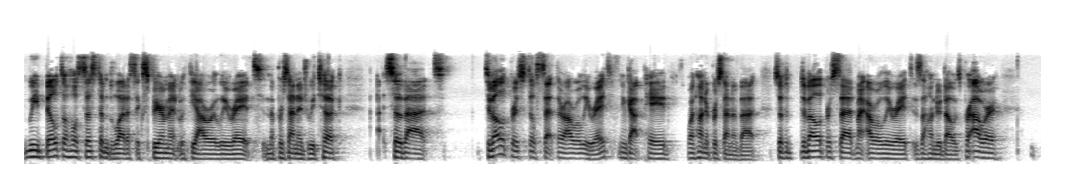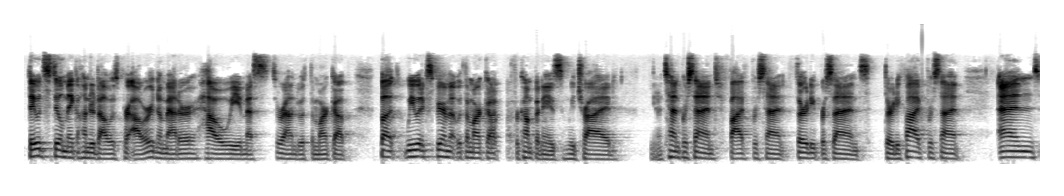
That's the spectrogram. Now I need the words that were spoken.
we built a whole system to let us experiment with the hourly rates and the percentage we took so that developers still set their hourly rate and got paid 100% of that. So if a developer said my hourly rate is $100 per hour, they would still make $100 per hour no matter how we messed around with the markup. But we would experiment with the markup for companies. We tried, you know, 10%, 5%, 30%, 35%. And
